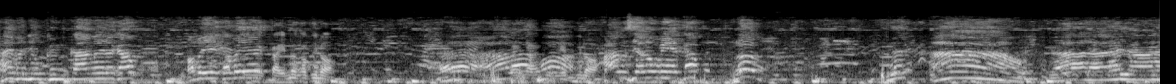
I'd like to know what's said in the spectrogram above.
ให้มันอยู่กึ่งกลางเลยนะครับเอาไปอีกเอาไปอีกไก่นะครับพี่น้องอ่าเอาละพ่อฟังเสียงโรงเรียนครับเริ่มเฮ้ยอ้าวอย่าเลยอย่าเล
